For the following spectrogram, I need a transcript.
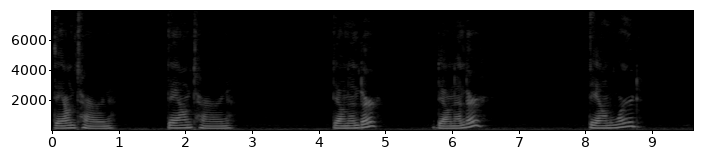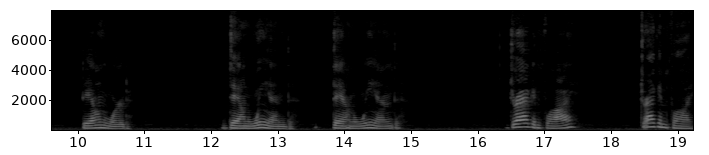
downturn, downturn, down under, down under, downward, downward, downwind, downwind, dragonfly, dragonfly,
